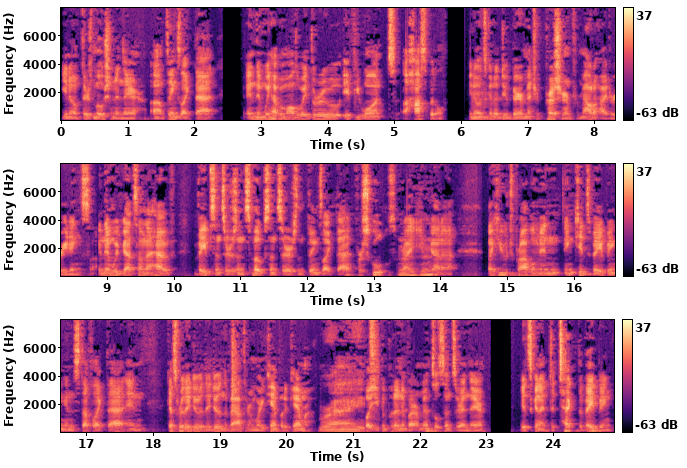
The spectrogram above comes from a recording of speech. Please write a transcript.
you know, if there's motion in there, um, things like that. And then we have them all the way through if you want a hospital. You know, it's going to do barometric pressure and formaldehyde readings. And then we've got some that have vape sensors and smoke sensors and things like that for schools, right? Mhm. You've got a, a huge problem in, in kids vaping and stuff like that. And guess where they do it? They do it in the bathroom where you can't put a camera, Right. but you can put an environmental sensor in there. It's going to detect the vaping.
